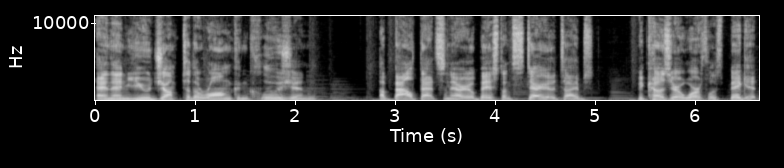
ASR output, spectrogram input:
and then you jump to the wrong conclusion about that scenario based on stereotypes because you're a worthless bigot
